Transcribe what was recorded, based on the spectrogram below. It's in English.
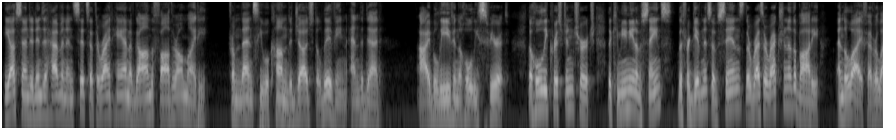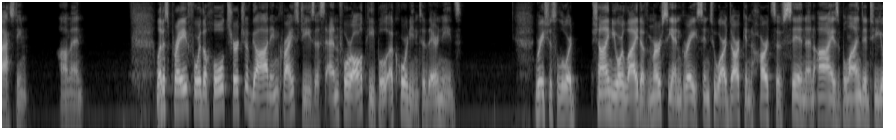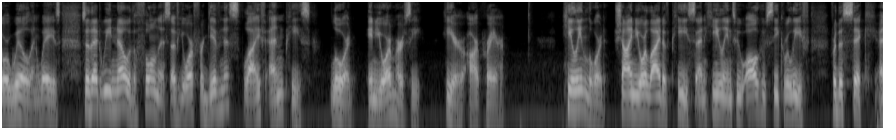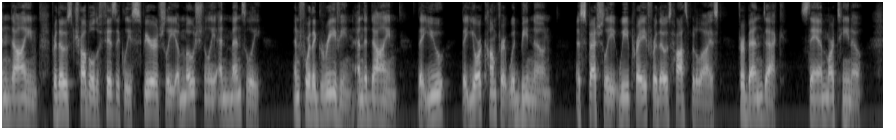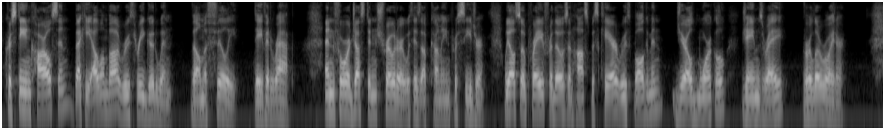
He ascended into heaven and sits at the right hand of God the Father Almighty. From thence he will come to judge the living and the dead. I believe in the Holy Spirit, the holy Christian church, the communion of saints, the forgiveness of sins, the resurrection of the body, and the life everlasting. Amen. Let us pray for the whole church of God in Christ Jesus and for all people according to their needs. Gracious Lord, Shine your light of mercy and grace into our darkened hearts of sin and eyes blinded to your will and ways, so that we know the fullness of your forgiveness, life, and peace. Lord, in your mercy, hear our prayer. Healing Lord, shine your light of peace and healing to all who seek relief, for the sick and dying, for those troubled physically, spiritually, emotionally, and mentally and for the grieving and the dying, that you, that your comfort would be known. Especially we pray for those hospitalized, for Ben Deck, Sam Martino, Christine Carlson, Becky Ellenbaugh, Ruth Ree Goodwin, Velma Philly, David Rapp, and for Justin Schroeder with his upcoming procedure. We also pray for those in hospice care, Ruth Balgman, Gerald Morkel, James Ray, Verla Reuter.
